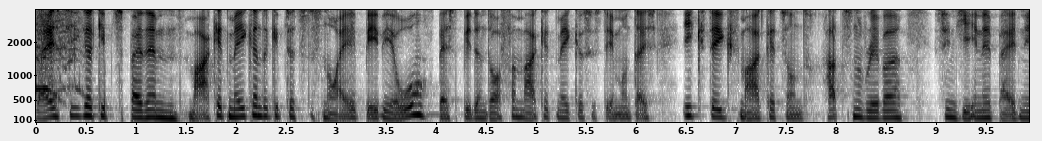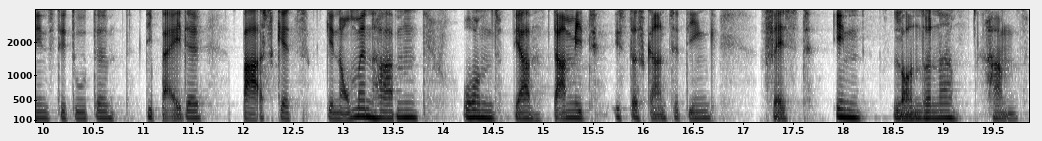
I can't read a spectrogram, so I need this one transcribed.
Zwei Sieger gibt es bei den Market Makern. Da gibt es jetzt das neue BBO, Best Bid Market Maker System. Und da ist XTX Markets und Hudson River sind jene beiden Institute, die beide Baskets genommen haben. Und ja, damit ist das ganze Ding fest in Londoner Hand.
